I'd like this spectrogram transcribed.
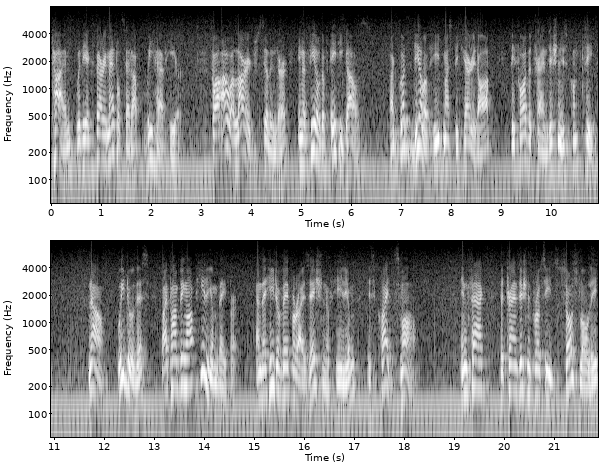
time with the experimental setup we have here. For our large cylinder in a field of 80 Gauss, a good deal of heat must be carried off before the transition is complete. Now, we do this by pumping off helium vapor, and the heat of vaporization of helium is quite small. In fact, the transition proceeds so slowly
